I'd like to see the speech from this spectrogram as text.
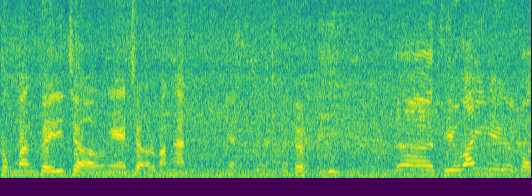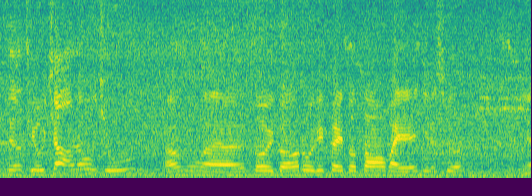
không mang cây đi chợ nghe chợ nó vắng hẳn nhỉ? Ờ, thiếu anh còn thiếu, thiếu chợ đâu chú. không nhưng mà đôi có đôi cái cây to to bày như là sướng nhỉ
